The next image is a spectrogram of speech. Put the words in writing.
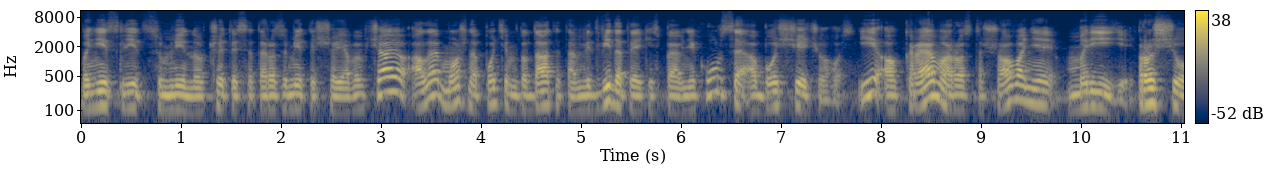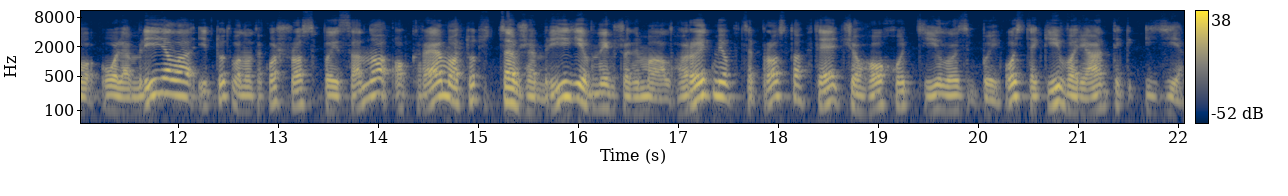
мені слід сумлінно вчитися та розуміти, що я вивчаю, але можна потім додати там відвідати якісь певні курси або ще чогось. І окремо розташовані мрії. Про що Оля мріяла, і тут воно також розписано. Окремо тут це вже мрії, в них вже нема алгоритмів, це просто те, чого хотілося би. Ось такий варіантик є.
